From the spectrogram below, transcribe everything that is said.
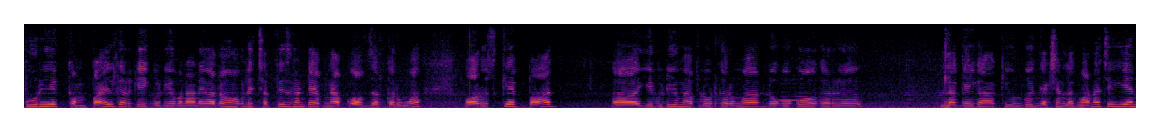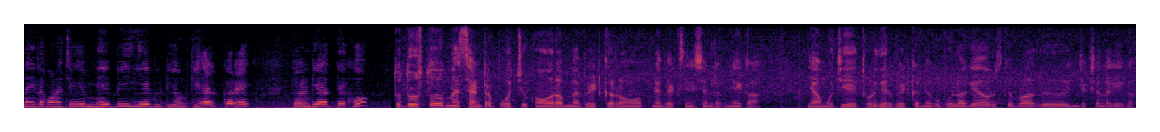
पूरी एक कंपाइल करके एक वीडियो बनाने वाला हूँ। अगले 36 घंटे अपने आप को ऑब्ज़र्व करूँगा। और उसके बाद ये वीडियो मैं अपलोड करूँगा। लोगों को अगर लगेगा कि उनको इंजेक्शन लगवाना चाहिए या नहीं लगवाना चाहिए। मे बी ये वीडियो उनकी हेल्प करे। तो इंडिया देखो। तो दोस्तों, मैं सेंटर पहुँच चुका हूँ और अब मैं वेट कर रहा हूँ अपने वैक्सीनेशन लगने का। यहाँ मुझे थोड़ी देर वेट करने को बोला गया और उसके बाद इंजेक्शन लगेगा।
